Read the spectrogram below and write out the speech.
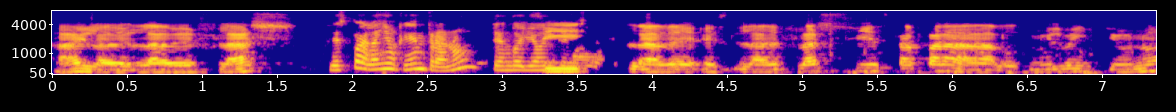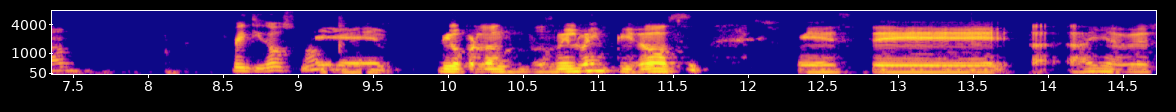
Ay, la de, la de Flash. Es para el año que entra, ¿no? Tengo yo. Sí, la de, la de Flash sí está para 2021. 22, ¿no? Eh, digo, perdón, 2022. Este, ay, a ver.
